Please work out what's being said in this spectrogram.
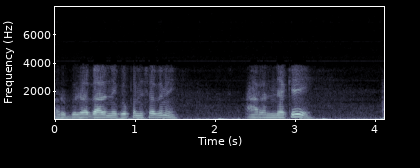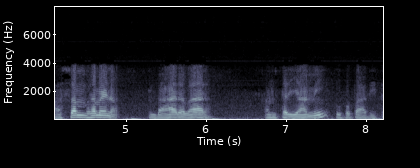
और बृहदारण्य उपनिषद में आरण्य के असंभ्रमेण बार बार अंतर्यामी उपादित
